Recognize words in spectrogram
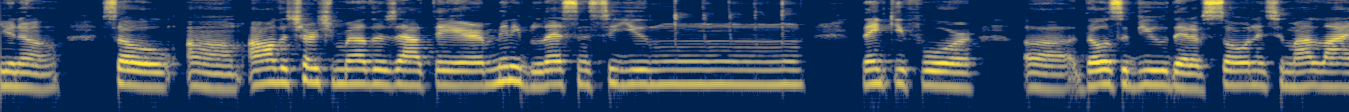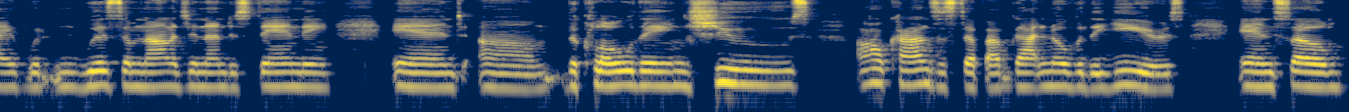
you know so um all the church mothers out there many blessings to you thank you for uh, those of you that have sown into my life with wisdom, knowledge, and understanding, and um, the clothing, shoes, all kinds of stuff I've gotten over the years. And so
